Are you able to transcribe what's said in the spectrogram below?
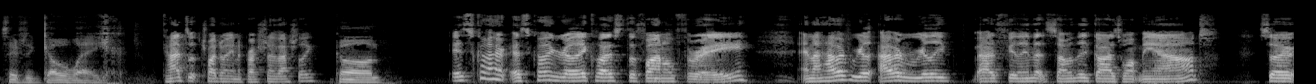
Seriously, go away. Can I try doing an impression of Ashley? go on." It's kind of, it's coming really close to the final three, and I have a real I have a really bad feeling that some of the guys want me out. So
